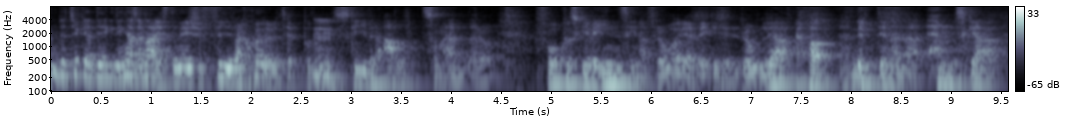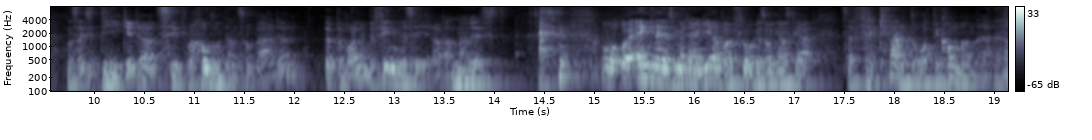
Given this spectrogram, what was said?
Det tycker jag det, det är ganska nice. Den är 24-7 typ och de Mm. skriver allt som händer. Och folk får skriva in sina frågor, vilket är det roliga. Ja. Mitt i den här hemska, någon slags digerdöd situationen som världen uppenbarligen befinner sig i. Då. ja, men visst. Och, och en grej som jag reagerade på, en fråga som var ganska så här, frekvent återkommande. Ja.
